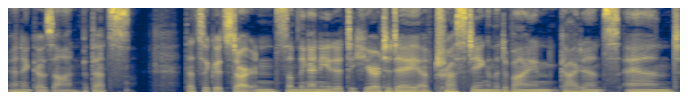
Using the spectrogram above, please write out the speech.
And it goes on, but that's that's a good start and something I needed to hear today of trusting in the divine guidance and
